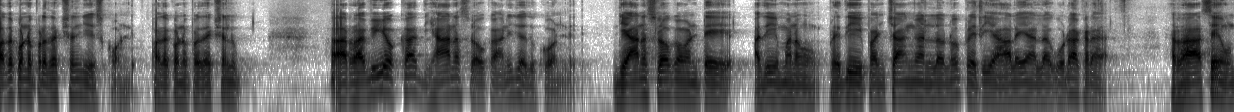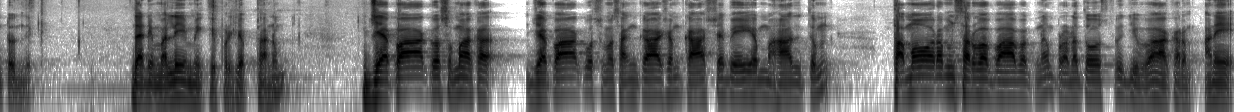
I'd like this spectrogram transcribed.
పదకొండు ప్రదక్షిణలు చేసుకోండి. పదకొండు ప్రదక్షిణలు. రవి యొక్క ధ్యాన శ్లోకాన్ని చదువుకోండి. ధ్యాన శ్లోకం అంటే అది మనం ప్రతి పంచాంగంలోనూ ప్రతి ఆలయాల్లో కూడా అక్కడ రాసే ఉంటుంది. దాన్ని మళ్ళీ మీకు ఇప్పుడు చెప్తాను. జపాకుసుమ క- జపాకుసుమ సంకాశం కాశ్యపేయం మహాదితం తమోరం సర్వపావగ్నం ప్రణతోస్మి జివ్వాకరం అనే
